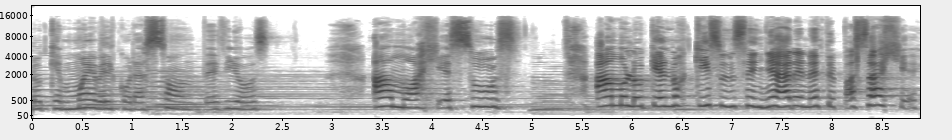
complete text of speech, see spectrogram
lo que mueve el corazón de Dios amo a Jesús. Amo lo que Él nos quiso enseñar en este pasaje.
